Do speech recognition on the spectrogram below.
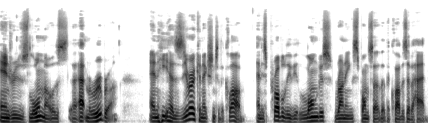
Andrew's Lawnmowers uh, at Maroubra. And he has zero connection to the club and is probably the longest running sponsor that the club has ever had,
